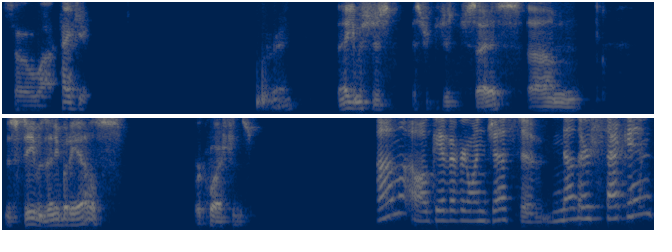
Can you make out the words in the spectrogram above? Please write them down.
So uh, thank you. Great. Thank you, Mr. Mr. Justice. Ms. Stevens, anybody else for questions? Um, I'll give everyone just another second.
